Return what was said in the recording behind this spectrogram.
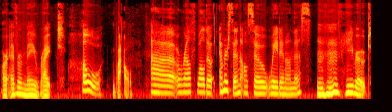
or ever may write. Oh. Wow. Uh, Ralph Waldo Emerson also weighed in on this. Mm-hmm. He wrote,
